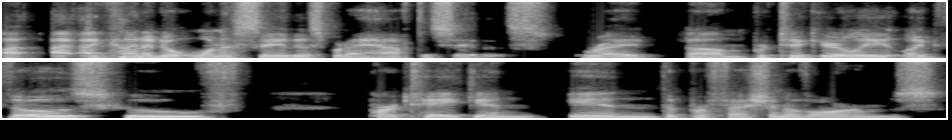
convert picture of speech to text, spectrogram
I kind of don't want to say this, but I have to say this, right? Um, particularly like those who've partaken in the profession of arms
